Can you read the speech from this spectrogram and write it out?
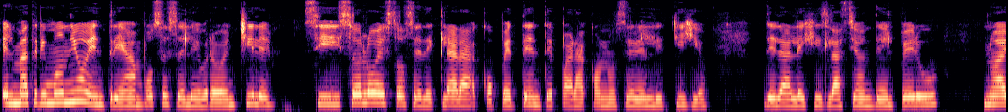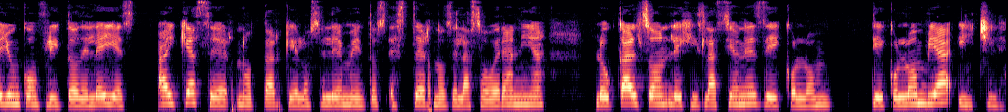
El matrimonio entre ambos se celebró en Chile, si solo esto se declara competente para conocer el litigio de la legislación del Perú, no hay un conflicto de leyes. Hay que hacer notar que los elementos externos de la soberanía local son legislaciones de, de Colombia y Chile.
